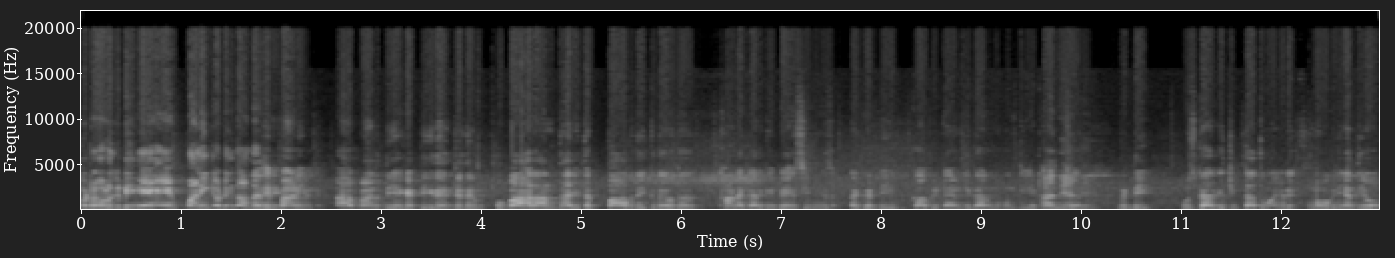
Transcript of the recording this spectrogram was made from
ਪੈਟਰੋਲ ਗੱਡੀ ਇਹ ਇਹ ਪਾਣੀ ਕਿਉਂ ਡਿੱਗਦਾ ਹੁੰਦਾ ਵੀਰੇ? ਇਹ ਪਾਣੀ ਆ ਬਣਦੀ ਹੈ ਗੱਡੀ ਦੇ ਇੰਜਨ ਦੇ ਉਹ ਬਾਹਰ ਆਂਦਾ ਜੀ ਤੇ ਭਾਪ ਦੇ ਇੱਕ ਦੇ ਉਹ ਠੰਡ ਕਰਕੇ ਵੈਸੇ ਨਹੀਂ ਗੱਡੀ ਕਾਫੀ ਟਾਈਮ 'ਚ ਗਰਮ ਹੁੰਦੀ ਹੈ ਠੰਡ 'ਚ ਗੱਡੀ। ਉਸ ਕਰਕੇ ਚਿੱਟਾ ਧੂਆਂ ਜਿਹੜੀ ਸਮੋਕ ਜਾਂਦੀ ਹੈ ਉਹ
